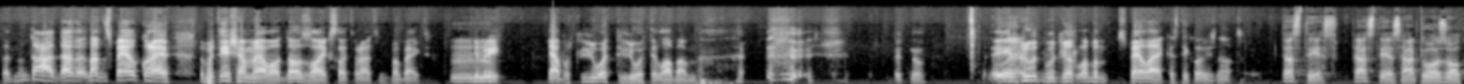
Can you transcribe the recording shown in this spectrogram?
tā, nu, tā, tā, tā, tāda spēle, kurai nu, patiešām jāvēl daudz laiks, lai tu varētu pabeigt. Mm Mm -hmm. Ja brīd, jābūt ļoti, ļoti labam. Bet, nu, ir grūti būt ļoti labam spēlē, kas tikko iznāca. Tas tiesa, tas tiesa ar to zolu.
